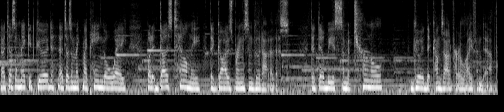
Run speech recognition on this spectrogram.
That doesn't make it good. That doesn't make my pain go away. But it does tell me that God is bringing some good out of this, that there'll be some eternal good that comes out of her life and death.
